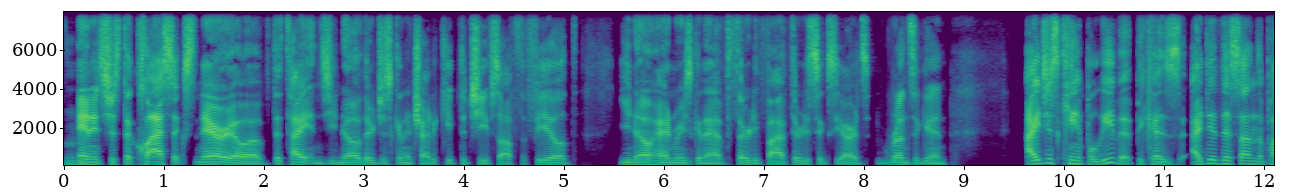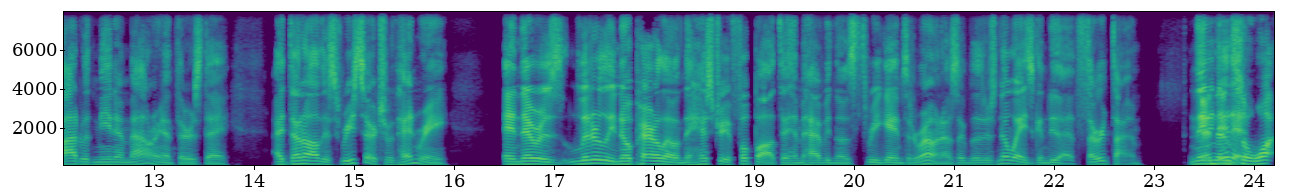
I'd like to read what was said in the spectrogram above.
Mhm. and it's just a classic scenario of the Titans, you know they're just gonna try to keep the Chiefs off the field. You know Henry's gonna have 35, 36 yards, runs again. I just can't believe it because I did this on the pod with Mina and Mallory on Thursday. I'd done all this research with Henry, and there was literally no parallel in the history of football to him having those three games in a row. And I was like, well, there's no way he's going to do that a third time. And then and he then so it. what?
